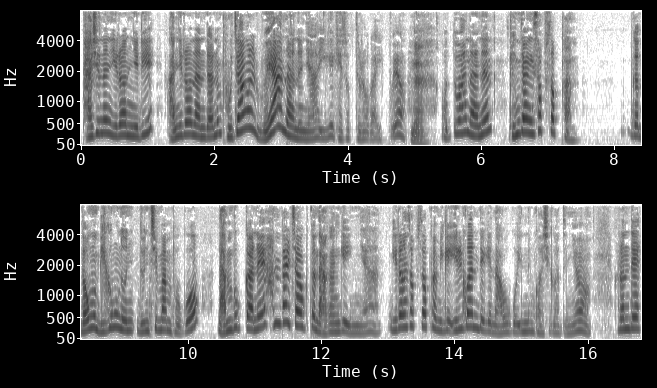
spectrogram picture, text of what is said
다시는 이런 일이 안 일어난다는 보장을 왜 안 하느냐 이게 계속 들어가 있고요. 네. 어, 또 하나는 굉장히 섭섭함. 그러니까 너무 미국 눈, 눈치만 보고 남북 간에 한 발자국 도 나간 게 있냐. 이런 섭섭함 이게 일관되게 나오고 있는 것이거든요. 그런데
